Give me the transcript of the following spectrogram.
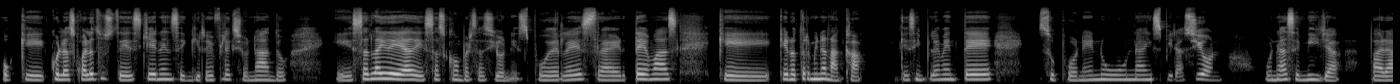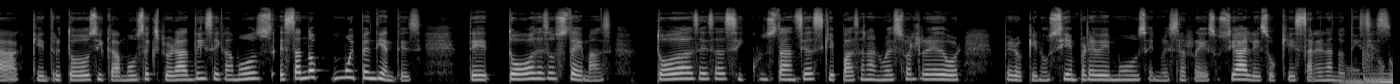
o que con las cuales ustedes quieren seguir reflexionando. Esa es la idea de estas conversaciones, poderles traer temas que, que no terminan acá, que simplemente suponen una inspiración, una semilla para que entre todos sigamos explorando y sigamos estando muy pendientes de todos esos temas, todas esas circunstancias que pasan a nuestro alrededor, pero que no siempre vemos en nuestras redes sociales o que están en las noticias.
